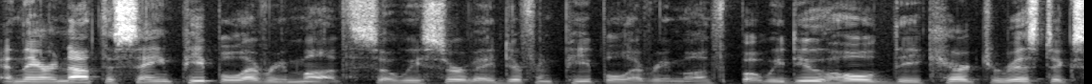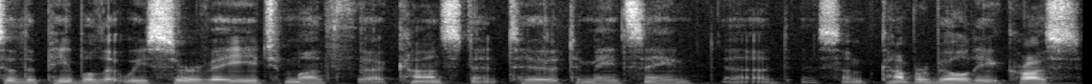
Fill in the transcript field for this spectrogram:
And they are not the same people every month, so we survey different people every month, but we do hold the characteristics of the people that we survey each month uh, constant to, to maintain uh, some comparability across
